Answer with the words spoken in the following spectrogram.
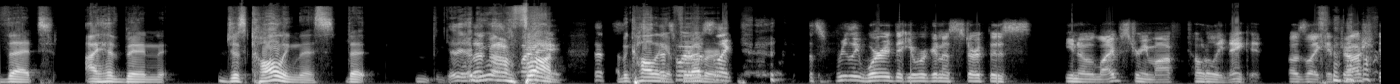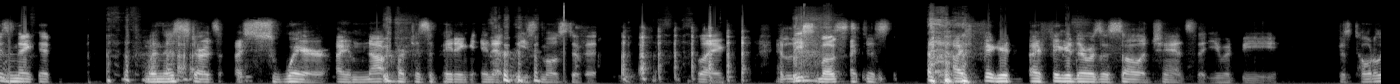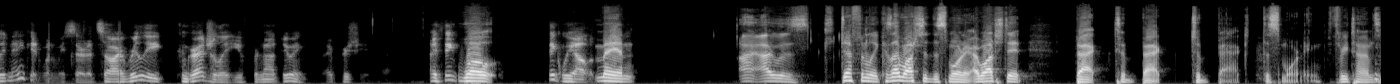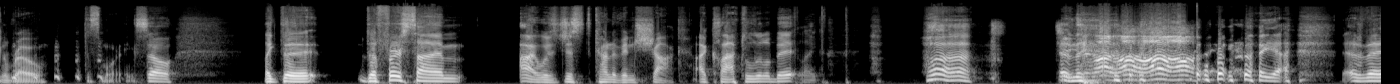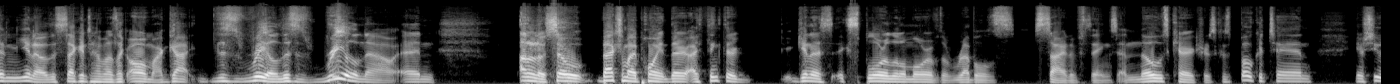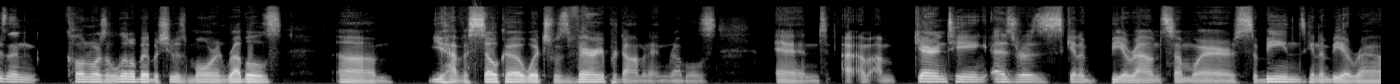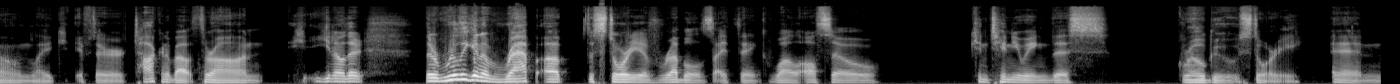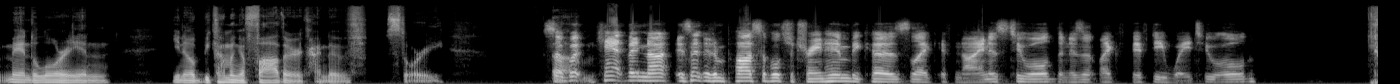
that I have been just calling this that that's Thrawn. why- That's, I've been calling that's it why I forever. was like, that's really worried that you were gonna start this, you know, live stream off totally naked. I was like, if Josh is naked when this starts, I swear I am not participating in at least most of it. Like, At least most. I just, I figured, I figured there was a solid chance that you would be just totally naked when we started. So I really congratulate you for not doing. That. I appreciate that. I think well, I think we all. man, I, I was definitely because I watched it this morning. I watched it back to back to back this morning, three times in a row this morning. So, like the the first time, I was just kind of in shock. I clapped a little bit, like, ah. And then, yeah, and then you know the second time I was like, "Oh my god, this is real! This is real now!" And I don't know. So back to my point, there, I think they're gonna explore a little more of the rebels side of things and those characters because Bo-Katan, you know, she was in Clone Wars a little bit, but she was more in Rebels. Um, you have Ahsoka, which was very predominant in Rebels, and I, I'm, I'm guaranteeing Ezra's gonna be around somewhere. Sabine's gonna be around. Like if they're talking about Thrawn, you know, they're they're really gonna wrap up the story of Rebels, I think, while also continuing this Grogu story and Mandalorian, you know, becoming a father kind of story. So, Um, but can't they not? Isn't it impossible to train him because, like, if nine is too old, then isn't like fifty way too old?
